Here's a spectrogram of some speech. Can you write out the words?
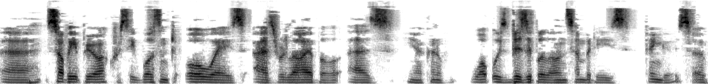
uh, Soviet bureaucracy wasn't always as reliable as you know kind of what was visible on somebody's fingers. So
